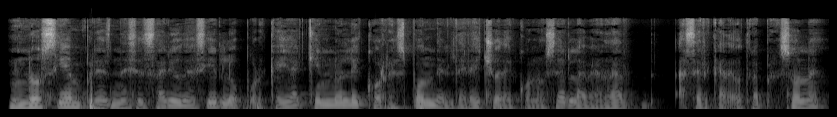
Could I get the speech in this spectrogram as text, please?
no siempre es necesario decirlo porque hay a quien no le corresponde el derecho de conocer la verdad acerca de otra persona,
